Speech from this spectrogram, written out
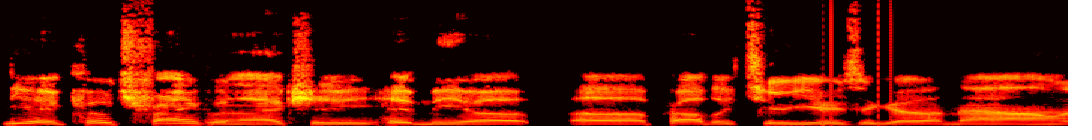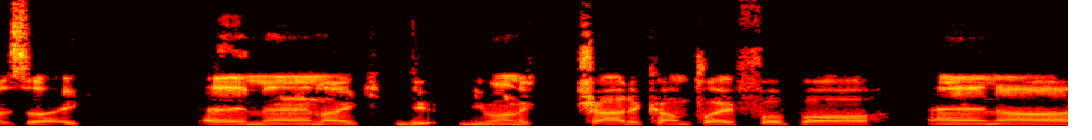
Yeah, Coach Franklin actually hit me up uh, probably two years ago now and was like, "Hey man, like, do you want to try to come play football?" And uh,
